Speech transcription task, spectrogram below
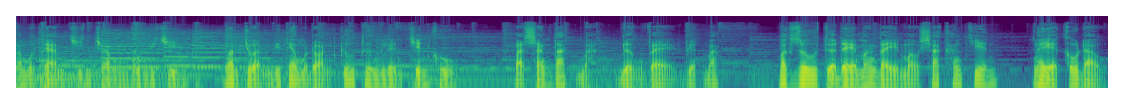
năm 1949, đoàn chuẩn đi theo một đoàn cứu thương lên chiến khu và sáng tác bản Đường về Việt Bắc. Mặc dù tựa đề mang đầy màu sắc kháng chiến, ngay ở câu đầu,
